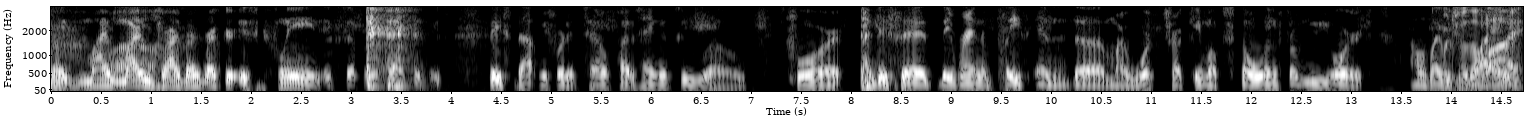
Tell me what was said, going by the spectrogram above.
like my wow. my driving record is clean except for the fact that they they stopped me for the tailpipe hanging too low. For they said they ran the place and the my work truck came up stolen from New York. I was like, which was what? a lie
